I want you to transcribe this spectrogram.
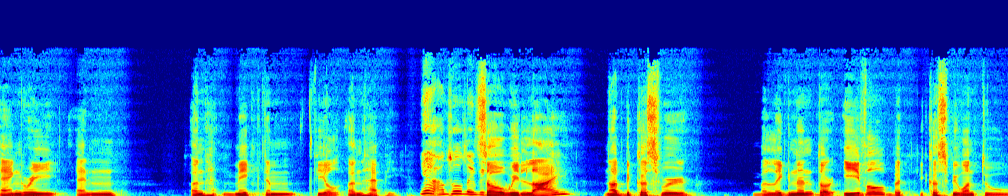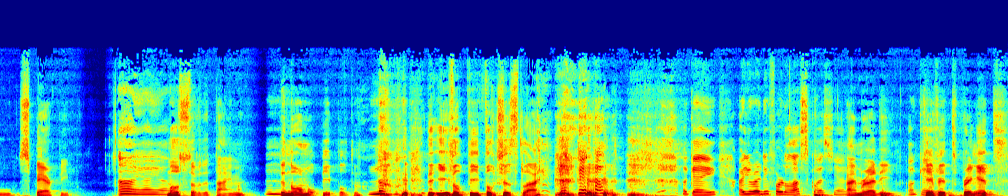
angry and un- make them feel unhappy. yeah absolutely So we lie not because we're malignant or evil, but because we want to spare people. ah yeah yeah Most of the time, eh? the normal people do. no the evil people just lie. okay are you ready for the last question I'm ready. Okay. Give it, bring it.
